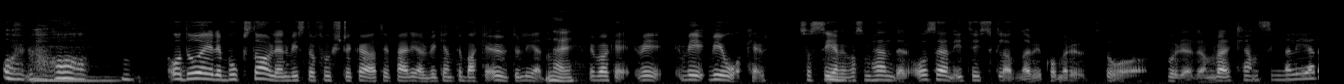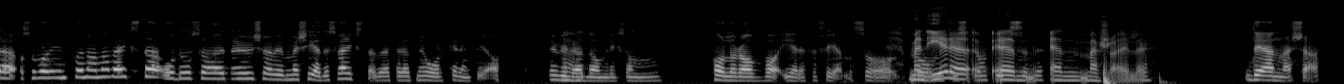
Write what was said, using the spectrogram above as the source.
Och, vi bara, mm. Och då är det bokstavligen, vi står först i kö till färjan, vi kan inte backa ut ur led. Nej. Vi bara, okej, okay, vi, vi, vi åker. Så ser mm. vi vad som händer. Och sen i Tyskland när vi kommer ut då började den verkligen signalera. Och så var det in på en annan verkstad och då sa jag nu kör vi Mercedes verkstad därför att nu orkar inte jag. Nu vill mm. jag att de liksom kollar av vad är det för fel. Så Men de är det en, en Merca eller? Det är en Merca.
